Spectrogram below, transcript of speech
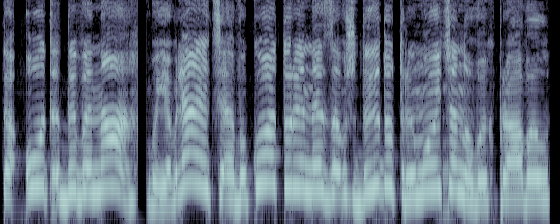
Та от дивина виявляється, евакуатори не завжди дотримуються нових правил.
